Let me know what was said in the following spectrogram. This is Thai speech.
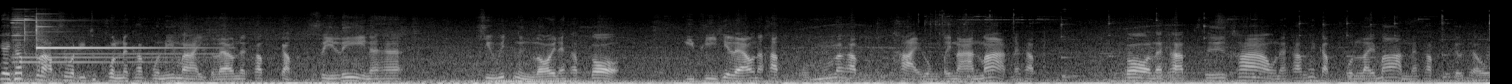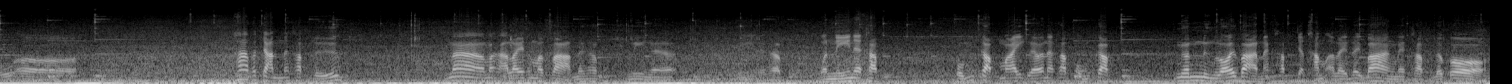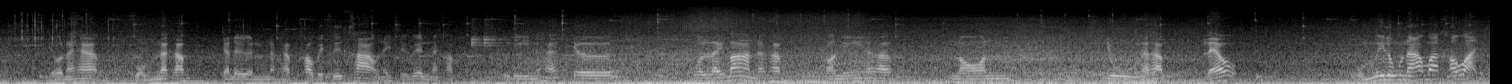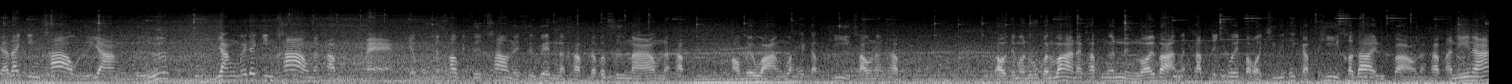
โอเคครับกราบสวัสดีทุกคนนะครับ วันนี้มาอีกแล้วนะครับกับซีรีส์นะฮะชีวิต 100 นะครับ ก็ EP ที่แล้วนะครับ ผมนะครับถ่ายลงไปนานมากนะครับ ก็นะครับซื้อข้าวนะครับให้กับคนไร้บ้านนะครับแถวแถวเอ่อท่าประจันนะครับ หรือหน้ามหาลัยธรรมศาสตร์นะครับ นี่นะฮะนี่นะครับ วันนี้นะครับ ผมกลับมาอีกแล้วนะครับ ผมกับ เงิน 100 บาทนะครับ จะทำอะไรได้บ้างนะครับ แล้วก็เดี๋ยวนะฮะผมนะครับจะเดินนะครับ เข้าไปซื้อข้าวในเซเว่นนะครับพอดีนะฮะเจอคนไร้บ้านนะครับ ตอนนี้นะครับ นอนอยู่นะครับ แล้วผมไม่รู้นะว่าเขาอะจะได้กินข้าวหรือยังหรือยังไม่ได้กินข้าวนะครับ แต่เดี๋ยวผมจะเข้าไปซื้อข้าวในเซเว่นนะครับ แล้วก็ซื้อน้ำนะครับ เอาไปวางไว้ให้กับพี่เขานะครับ เราจะมาดูกันว่านะครับเงิน 100 บาทนะครับจะช่วยต่อชีวิตให้กับพี่เขาได้หรือเปล่านะครับ อันนี้นะ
